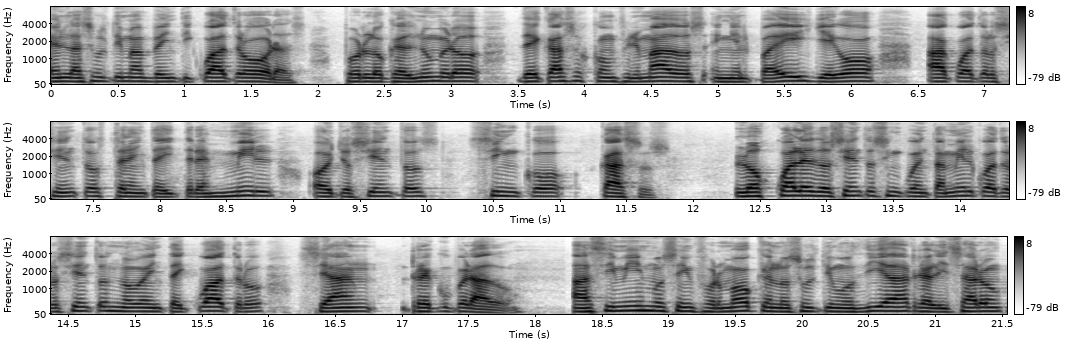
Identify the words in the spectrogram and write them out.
en las últimas 24 horas, por lo que el número de casos confirmados en el país llegó a 433.805 casos, los cuales 250.494 se han recuperado. Asimismo, se informó que en los últimos días realizaron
